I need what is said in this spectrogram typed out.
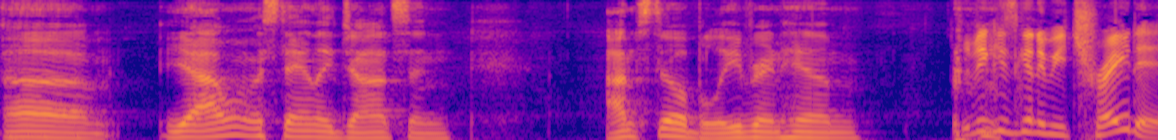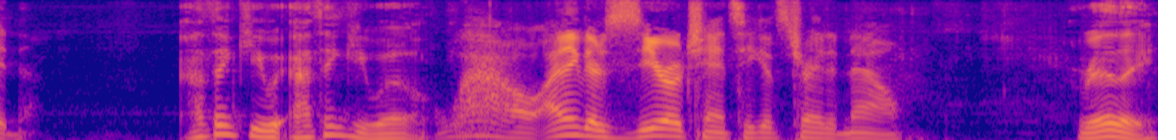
Um, yeah, I went with Stanley Johnson. I'm still a believer in him. You think he's going to be traded? I think he. I think he will. Wow, I think there's zero chance he gets traded now. Really,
